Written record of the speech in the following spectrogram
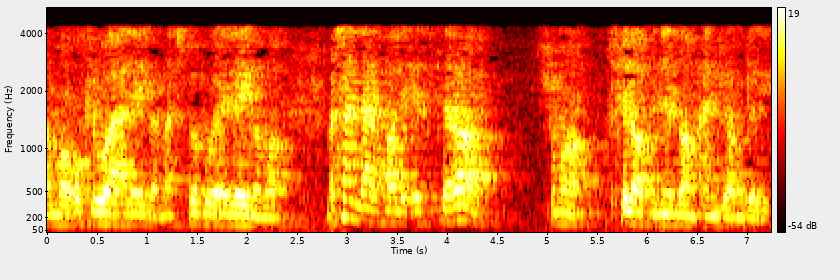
و ما اکرو علیه و مستر رو علیه و ما مثلا در حال استرار شما خلاف نظام انجام دارید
